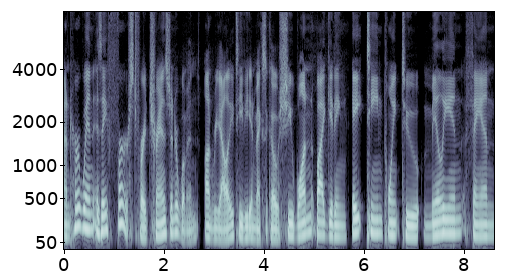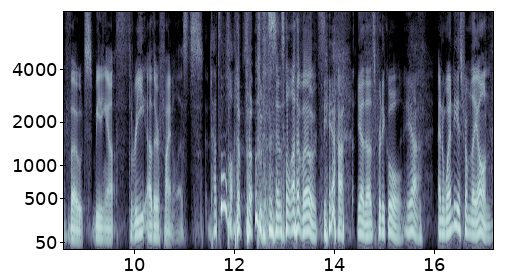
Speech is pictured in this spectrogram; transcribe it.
And her win is a first for a transgender woman on reality TV in Mexico. She won by getting 18.2 million fan votes, beating out three other finalists. That's a lot of votes. That's a lot of votes. yeah. Yeah, that's pretty cool. Yeah. And Wendy is from Leon.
